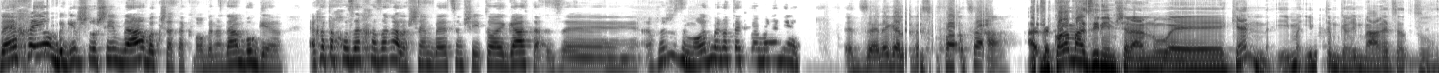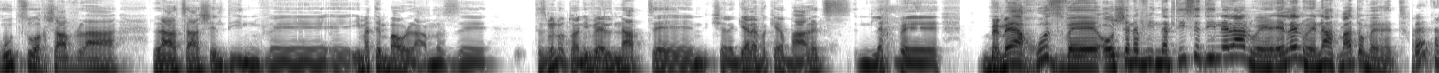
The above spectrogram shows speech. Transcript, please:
ואיך היום, בגיל 34, כשאתה כבר בן אדם בוגר, איך אתה חוזר חזרה לשם בעצם שאיתו הגעת. אז אני חושבת שזה מאוד מרתק ומעניין. את זה נגלה בסוף ההרצאה. אז לכל המאזינים שלנו, אה, כן, אם, אם אתם גרים בארץ, אז רוצו עכשיו ל, להרצאה של דין, ואם אתם בעולם, אז אה, תזמינו אותו. אני ואלנת, אה, כשנגיע לבקר בארץ, נלך ב... במאה אחוז, או שנטיס את דין אלינו, אלינו, עינת, מה את אומרת? בטח.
